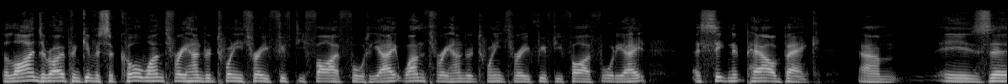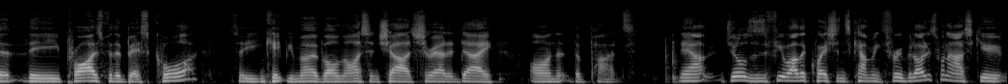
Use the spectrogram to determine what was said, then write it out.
The lines are open. Give us a call 1300 23 55 48. 1300 23 55 48. A Cygnett Power Bank um, is uh, the prize for the best caller. So you can keep your mobile nice and charged throughout a day on the punt. Now, Jules, there's a few other questions coming through, but I just want to ask you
